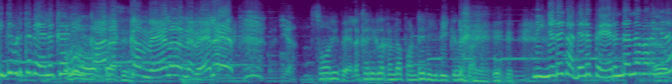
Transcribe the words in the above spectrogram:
ഇത് ഇവിടുത്തെ വേലക്കാരി? കലക്കം വേല തന്നെ വേല. സോറി വേലക്കാരികളെ കണ്ട പണ്ടേ നിങ്ങളുടെ കഥയുടെ പേരെന്താന്നാ പറഞ്ഞത്?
